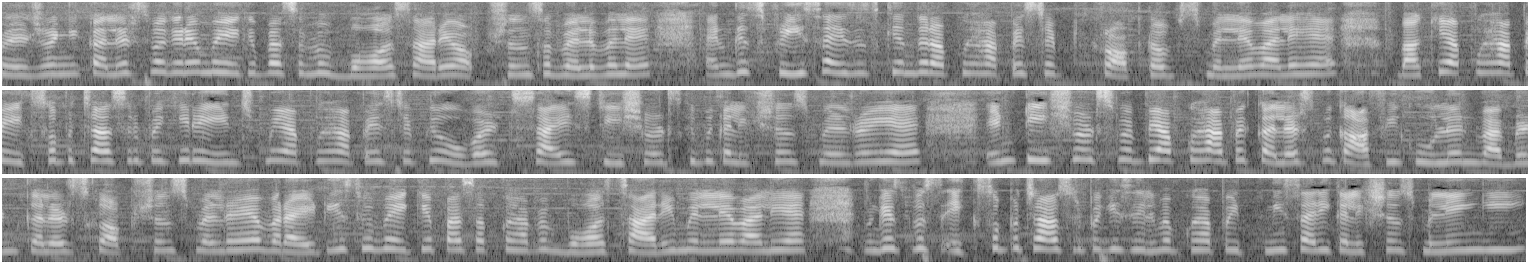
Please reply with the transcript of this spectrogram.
मिल जाएँगे। कलर्स वगैरह में के पास अभी बहुत सारे ऑप्शन अवेलेबल है। एंड गाइस फ्री साइजेस के अंदर आपको यहाँ पे इस टाइप के क्रॉप टॉप्स मिलने वाले हैं। बाकी आपको यहाँ पे एक सौ की रेंज में आपको यहाँ पे इस टाइप की ओवर साइज़ टी शर्ट्स की भी कलेक्शन मिल रही है। इन टी शर्ट्स में भी आपको यहाँ पे कलर्स में काफ़ी कूल एंड वाइब्रेंट कलर्स के ऑप्शन मिल रहे हैं। वराइटीज़ भी भाई के पास आपको यहाँ पे बहुत सारी मिलने वाली है। बस एक सौ की सेल में आपको यहाँ पे इतनी सारी कलेक्शंस मिलेंगी।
